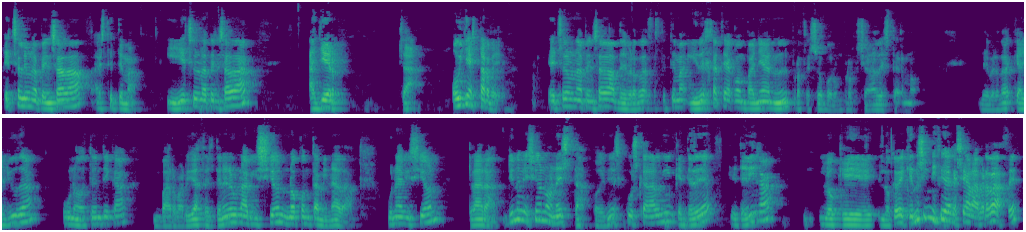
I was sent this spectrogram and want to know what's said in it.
échale una pensada a este tema y échale una pensada ayer. O sea, hoy ya es tarde échale una pensada de verdad a este tema y déjate acompañar en el proceso por un profesional externo. De verdad que ayuda una auténtica barbaridad. El tener una visión no contaminada, una visión clara y una visión honesta, porque tienes que buscar a alguien que te, que te diga lo que, lo que ve, que no significa que sea la verdad, ¿eh?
